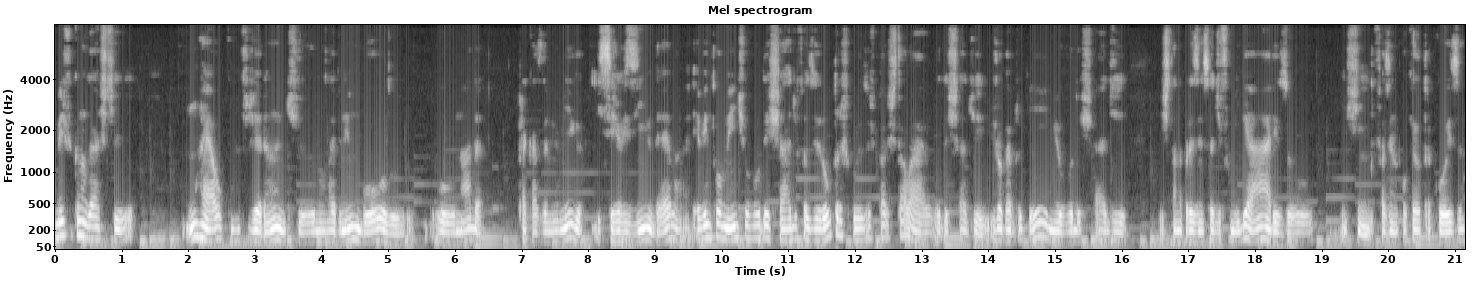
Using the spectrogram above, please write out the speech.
mesmo que eu não gaste um real com refrigerante, ou não leve nenhum bolo, ou nada para casa da minha amiga e seja vizinho dela, eventualmente eu vou deixar de fazer outras coisas para estar lá. Eu vou deixar de jogar videogame, eu vou deixar de estar na presença de familiares ou enfim, fazendo qualquer outra coisa,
